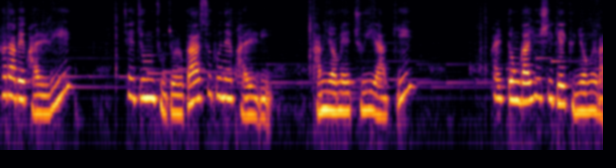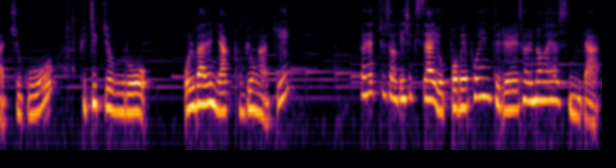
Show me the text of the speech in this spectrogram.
혈압의 관리, 체중 조절과 수분의 관리, 감염에 주의하기, 활동과 휴식의 균형을 맞추고 규칙적으로 올바른 약 복용하기, 혈액투석의 식사 요법의 포인트를 설명하였습니다.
